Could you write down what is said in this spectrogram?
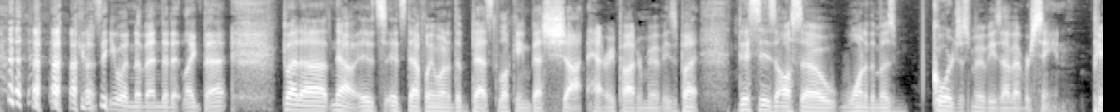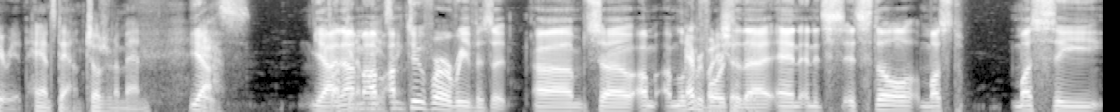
because he wouldn't have ended it like that. But uh, no, it's it's definitely one of the best looking, best shot Harry Potter movies. But this is also one of the most gorgeous movies I've ever seen. Period, hands down. Children of Men. Yeah. Yeah, and I'm, I'm. I'm due for a revisit. Um, so I'm I'm looking Everybody forward to be. that, and and it's it's still must must see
